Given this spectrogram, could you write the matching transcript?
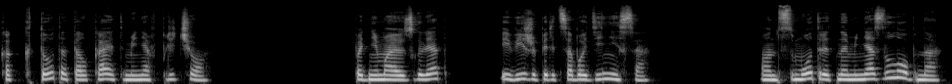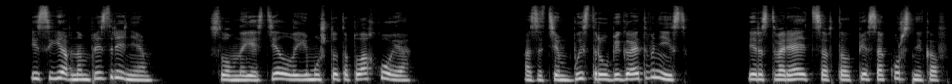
как кто-то толкает меня в плечо. Поднимаю взгляд и вижу перед собой Дениса. Он смотрит на меня злобно и с явным презрением, словно я сделала ему что-то плохое. А затем быстро убегает вниз и растворяется в толпе сокурсников.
